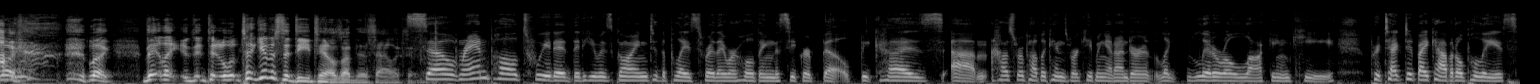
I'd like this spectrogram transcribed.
look, look. They, like to, to give us the details on this, Alex. So Rand Paul tweeted that he was going to the place where they were holding the secret bill because um, House Republicans were keeping it under like literal lock and key, protected by Capitol Police,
